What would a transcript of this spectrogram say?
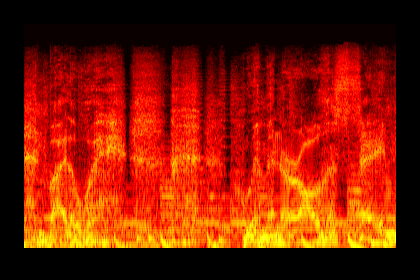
And by the way, women are all the same.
